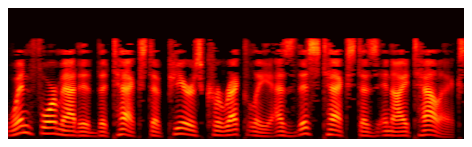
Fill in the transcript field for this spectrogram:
When formatted the text appears correctly as this text is in italics.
